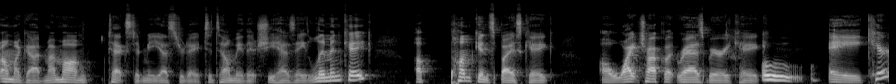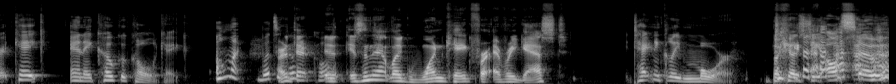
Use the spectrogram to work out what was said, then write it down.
Oh my god, my mom texted me yesterday to tell me that she has a lemon cake, a pumpkin spice cake, a white chocolate raspberry cake, Ooh. a carrot cake, and a Coca Cola cake. Oh my! What's a Aren't there? Coca-Cola? is- Isn't that like one cake for every guest? technically more because she also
